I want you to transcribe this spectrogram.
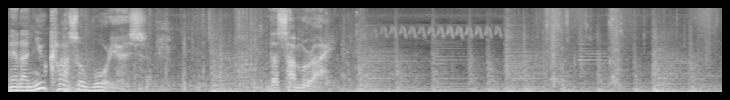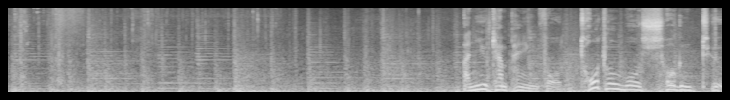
And a new class of warriors the samurai a new campaign for Total War Shogun 2.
